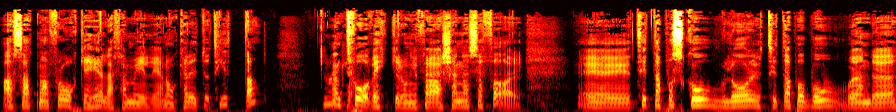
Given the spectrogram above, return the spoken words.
Alltså att man får åka hela familjen, åka dit och titta. Okay. En två veckor ungefär, känna sig för. Eh, titta på skolor, titta på boende.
